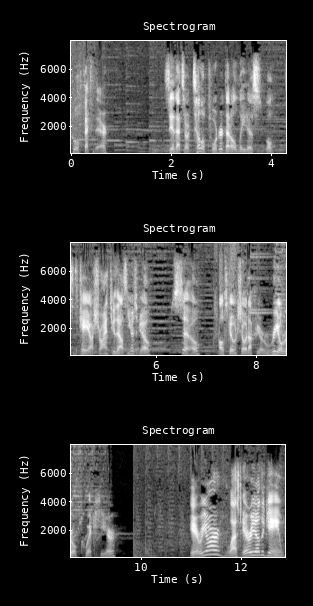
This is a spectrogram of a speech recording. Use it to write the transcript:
Cool effect there. So yeah, that's our teleporter that'll lead us, well, to the Chaos Shrine 2,000 years ago. So, I'll just go and show it up here real, real quick here. Here we are, last area of the game.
